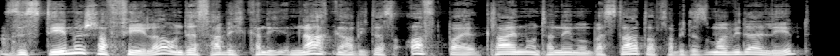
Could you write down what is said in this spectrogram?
systemischer Fehler und das habe ich, kann ich im Nachgang habe ich das oft bei kleinen Unternehmen und bei Startups habe ich das immer wieder erlebt.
